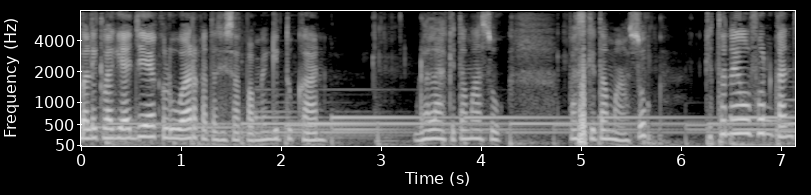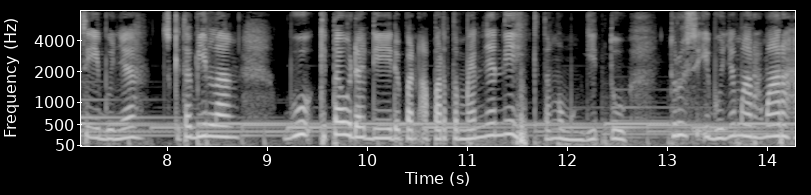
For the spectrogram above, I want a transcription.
balik lagi aja ya keluar kata si satpamnya gitu kan. Udahlah kita masuk. Pas kita masuk kita nelpon kan si ibunya. Terus kita bilang bu kita udah di depan apartemennya nih. Kita ngomong gitu. Terus si ibunya marah-marah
